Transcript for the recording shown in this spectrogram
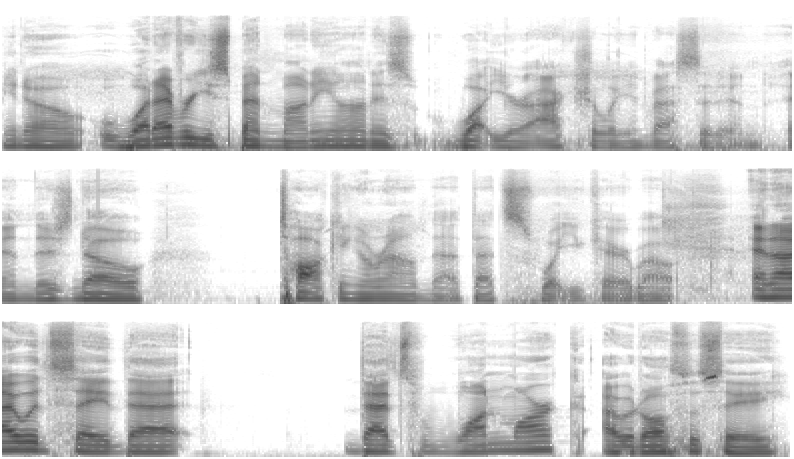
You know, whatever you spend money on is what you're actually invested in, and there's no talking around that. That's what you care about. and I would say that that's one mark. I would also say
